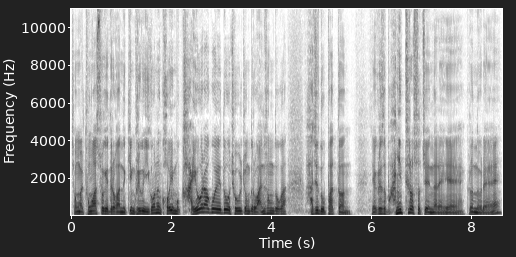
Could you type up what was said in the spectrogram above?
정말 동화 속에 들어간 느낌 그리고 이거는 거의 뭐 가요라고 해도 좋을 정도로 완성도가 아주 높았던 예, 그래서 많이 틀었었죠, 옛날에. 예, 그런 노래.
